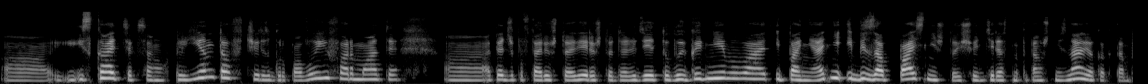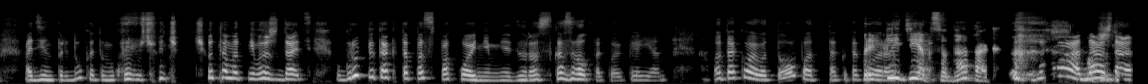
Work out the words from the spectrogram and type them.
а, искать тех самых клиентов через групповые форматы. А, опять же, повторю, что я верю, что для людей это выгоднее бывает и понятнее, и безопаснее, что еще интересно, потому что не знаю я, как там один приду к этому коучу, что там от него ждать. В группе как-то поспокойнее, мне один раз сказал такой клиент. Вот такой вот опыт. Так, такой Приглядеться, раз... да, так? Да, да, да.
